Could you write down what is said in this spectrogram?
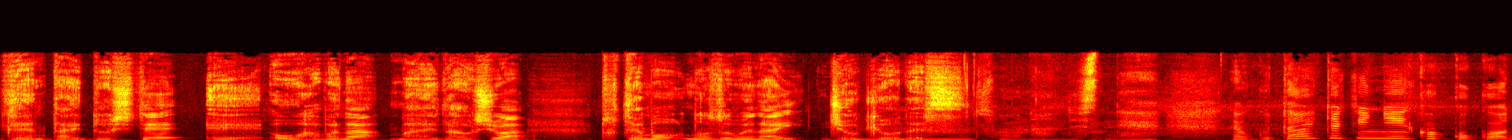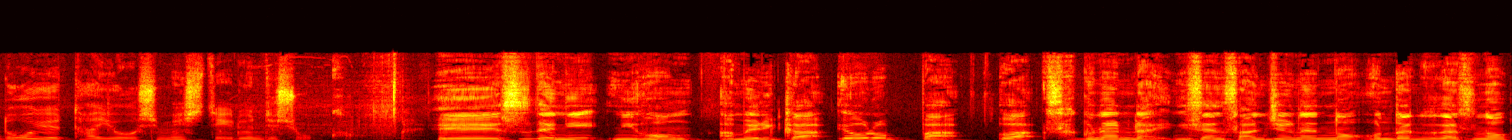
全体として、えー、大幅な前倒しはとても望めない状況です。そうなんですね。具体的に各国はどういう対応を示しているんでしょうか？す、えー、で、に日本、アメリカ、ヨーロッパは昨年来2030年の温暖化ガスの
